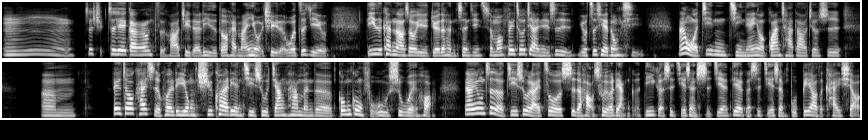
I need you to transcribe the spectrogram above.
嗯，这这些刚刚子华举的例子都还蛮有趣的。我自己第一次看到的时候也觉得很震惊，什么非洲竟然也是有这些东西？那我近几年有观察到，就是嗯。非洲开始会利用区块链技术将他们的公共服务数位化。那用这种技术来做事的好处有两个：第一个是节省时间，第二个是节省不必要的开销。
